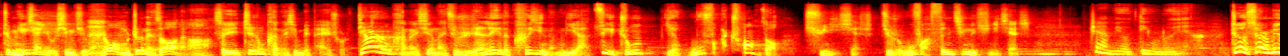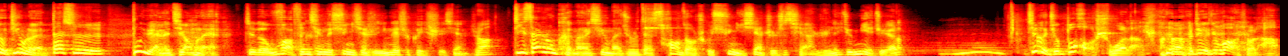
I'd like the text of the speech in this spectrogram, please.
这明显有兴趣嘛，让我们正在造呢啊，所以这种可能性被排除了。第二种可能性呢，就是人类的科技能力啊，最终也无法创造虚拟现实，就是无法分清的虚拟现实。嗯这还没有定论呀。这个虽然没有定论，但是不远的将来，这个无法分清的虚拟现实应该是可以实现的，是吧？第三种可能性呢，就是在创造出虚拟现实之前，人类就灭绝了。嗯，这个就不好说了，这个就不好说了啊。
